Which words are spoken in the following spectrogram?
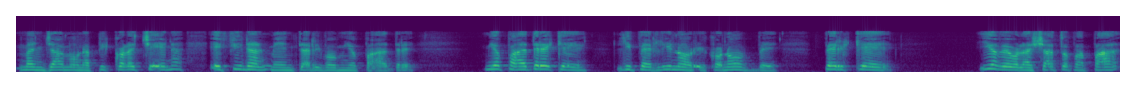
mangiamo una piccola cena e finalmente arrivò mio padre. Mio padre che lì per lì non riconobbe perché io avevo lasciato papà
